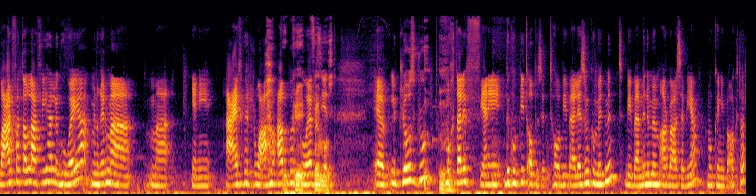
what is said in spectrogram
وعارفة أطلع فيها اللي جوايا من غير ما ما يعني اعافر وأعبر جوايا بزيادة. قصدك. ال closed group مختلف يعني the complete opposite. هو بيبقى لازم commitment بيبقى minimum أربع أسابيع ممكن يبقى أكتر.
